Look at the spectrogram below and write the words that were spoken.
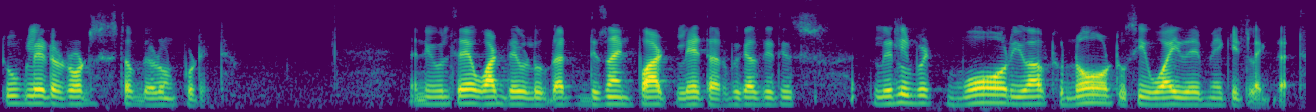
Two bladed rotor system they do not put it. Then you will say what they will do that design part later because it is little bit more you have to know to see why they make it like that.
